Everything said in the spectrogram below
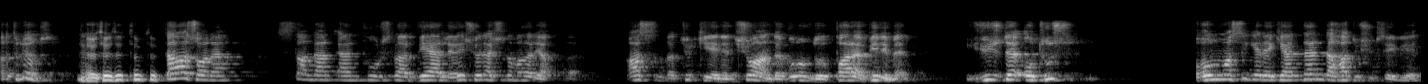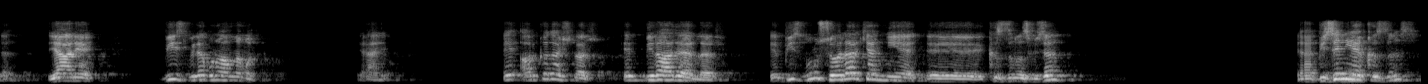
Hatırlıyor musun? Evet evet tabii tabii. Daha sonra Standard Poor's'lar diğerleri şöyle açıklamalar yaptılar. Aslında Türkiye'nin şu anda bulunduğu para birimi yüzde otuz olması gerekenden daha düşük seviyede. Yani biz bile bunu anlamadık. Yani e arkadaşlar, e biraderler, e biz bunu söylerken niye e, kızdınız bize? Yani bize niye kızdınız?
